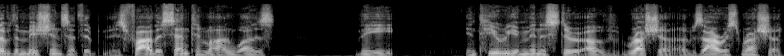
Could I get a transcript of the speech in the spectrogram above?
of the missions that the, his father sent him on was the interior minister of Russia, of Tsarist Russia,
